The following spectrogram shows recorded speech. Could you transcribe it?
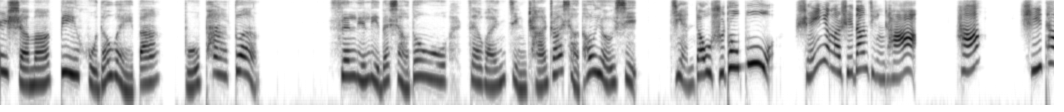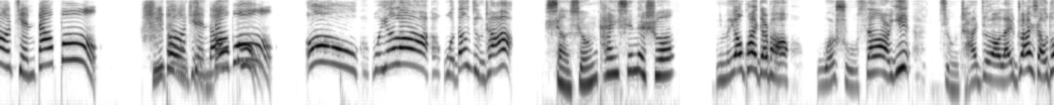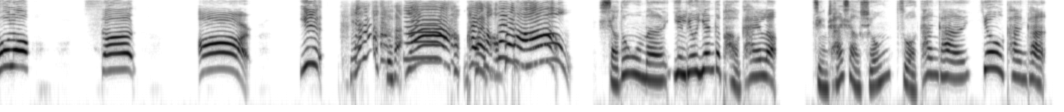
为什么壁虎的尾巴不怕断？森林里的小动物在玩警察抓小偷游戏，剪刀石头布，谁赢了谁当警察。好，石头剪刀布，石头剪刀布。哦，我赢了，我当警察。小熊开心地说：“你们要快点跑，我数三二一，警察就要来抓小偷喽！三、二、一，哇！快跑，快跑！”小动物们一溜烟地跑开了。警察小熊左看看，右看看，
